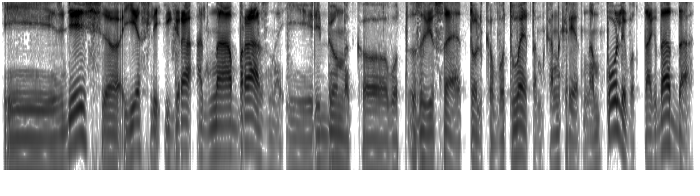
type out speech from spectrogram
И здесь, э, если игра однообразна, и ребенок э, вот зависает только вот в этом конкретном поле, вот тогда да,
